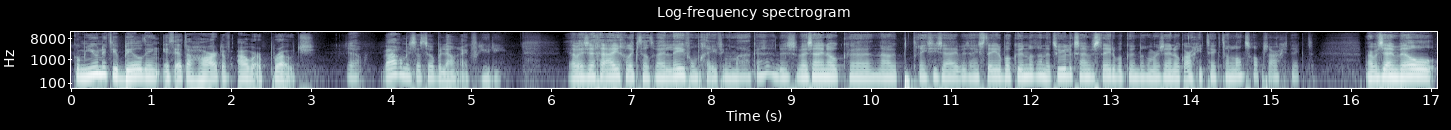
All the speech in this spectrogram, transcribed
Community building is at the heart of our approach. Ja. Waarom is dat zo belangrijk voor jullie? Ja, wij zeggen eigenlijk dat wij leefomgevingen maken. Dus wij zijn ook, eh, nou, Tracy zei, we zijn stedenbouwkundigen. Natuurlijk zijn we stedenbouwkundigen, maar we zijn ook architect en landschapsarchitect. Maar we zijn wel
